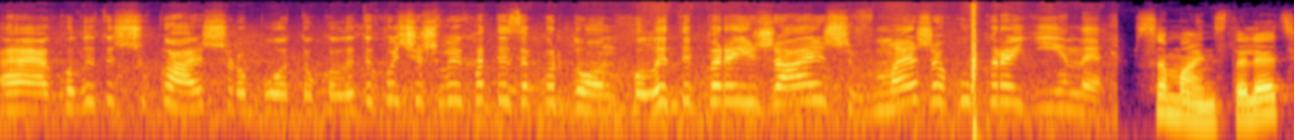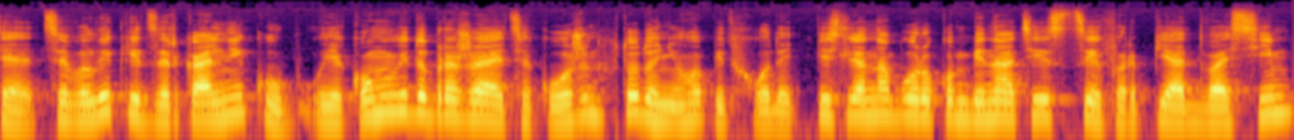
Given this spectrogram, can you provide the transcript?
е, Коли ти шукаєш роботу, коли ти хочеш виїхати за кордон, коли ти переїжджаєш в межах України, Сама інсталяція це великий дзеркальний куб, у якому відображається кожен, хто до нього підходить. Після набору комбінації з цифр 527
